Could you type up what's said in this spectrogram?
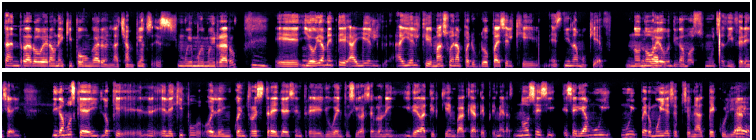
tan raro ver a un equipo húngaro en la Champions, es muy, muy, muy raro. Mm. Eh, y obviamente ahí el, ahí el que más suena para Europa es el que es Dinamo Kiev. No, no veo, digamos, mucha diferencia ahí digamos que ahí lo que el, equipo o el encuentro estrella es entre Juventus y Barcelona y, debatir quién va a quedar de primeras. No sé si sería muy, muy, pero muy excepcional, peculiar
